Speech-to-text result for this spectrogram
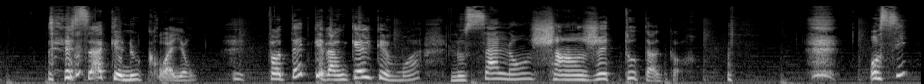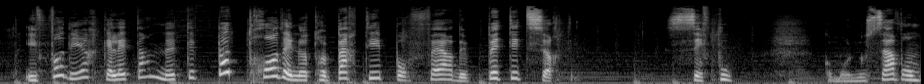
c'est ça que nous croyons. Peut-être que dans quelques mois, nous allons changer tout encore. Aussi, il faut dire que le temps n'était pas trop de notre partie pour faire de petites sorties. C'est fou, comme nous avons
